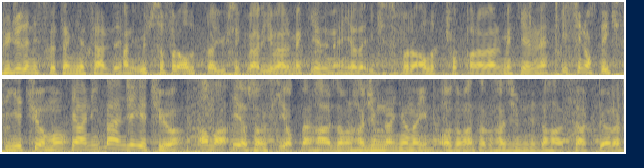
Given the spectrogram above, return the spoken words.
Gücü de nispeten yeterli. Hani 3.0 alıp da yüksek vergi vermek yerine ya da 2.0 alıp çok para vermek yerine 2.2'si yetiyor mu? Yani bence yetiyor. Ama diyorsanız ki yok ben her zaman hacimden yanayım. O zaman tabii hacimli daha sert bir araç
